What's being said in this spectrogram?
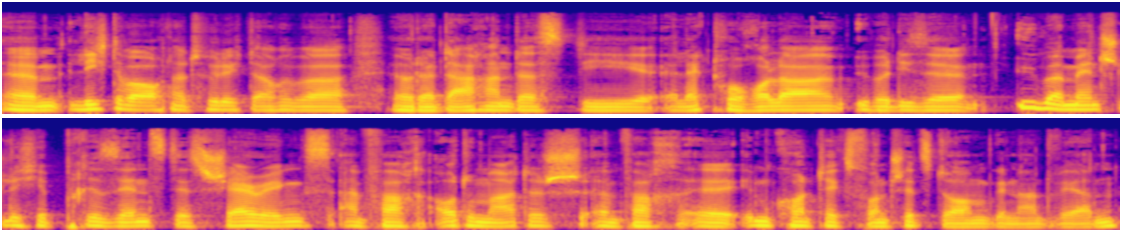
Ähm, liegt aber auch natürlich darüber äh, oder daran, dass die Elektroroller über diese übermenschliche Präsenz des Sharings einfach automatisch einfach äh, im Kontext von Shitstorm genannt werden.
